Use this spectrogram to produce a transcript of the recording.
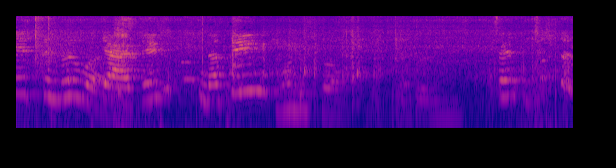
It's the new one. Yeah, I think nothing. Sen çok da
